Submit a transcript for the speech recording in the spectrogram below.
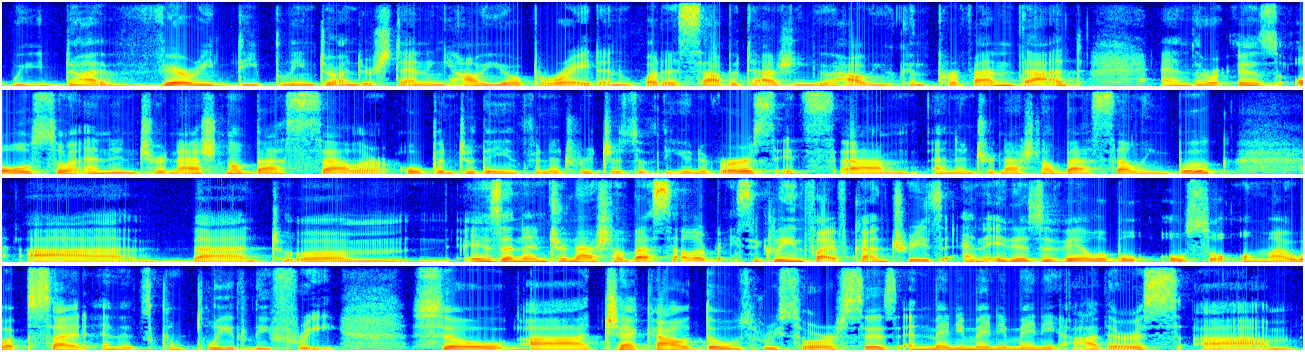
we dive very deeply into understanding how you operate and what is sabotaging you, how you can prevent that. And there is also an international bestseller, Open to the Infinite Riches of the Universe. It's um, an international best-selling book uh, that um, is an international bestseller basically in five countries and it is available also on my website and it's completely free. So uh, check out those resources and many many many others um,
